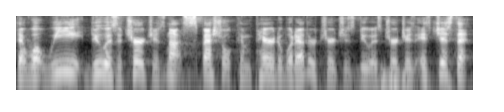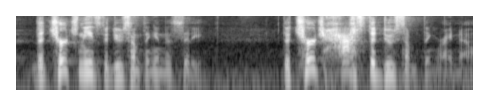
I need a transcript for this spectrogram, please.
that what we do as a church is not special compared to what other churches do as churches. It's just that the church needs to do something in the city. The church has to do something right now.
